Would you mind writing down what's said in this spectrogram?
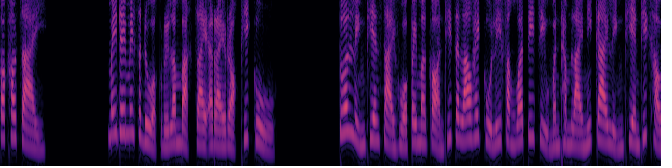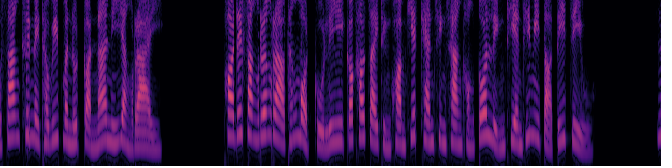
ก็เข้าใจ ไม่ได้ไม่สะดวกหรือลำบากใจอะไรหรอกพี่กูต้วนหลิงเทียนสายหัวไปมาก่อนที่จะเล่าให้กูลี่ฟังว่าตี้จิ๋วมันทำลายนิกายหลิงเทียนที่เขาสร้างขึ้นในทวีปมนุษย์ก่อนหน้านี้อย่างไร พอได้ฟังเรื่องราวทั้งหมดกูลี่ก็เข้าใจถึงความเครียดแค้นชิงชังของต้วนหลิงเทียนที่มีต่อตี้จิ๋วใน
